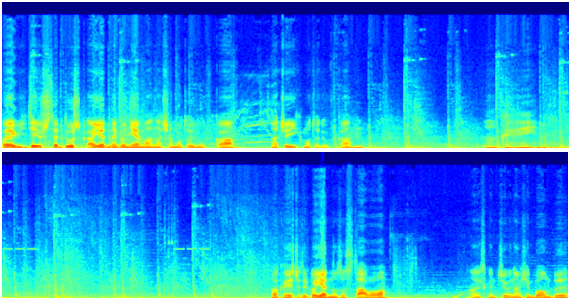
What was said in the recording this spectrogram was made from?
O, jak widzicie już serduszka jednego nie ma nasza motorówka. Znaczy ich motorówka. Okej. Okej, jeszcze tylko jedno zostało. Ale skończyły nam się bomby.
